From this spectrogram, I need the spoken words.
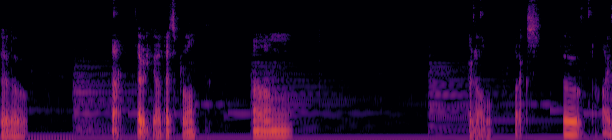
So, ah, there we go, that's a problem. Um, kernel flex. So, hide.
